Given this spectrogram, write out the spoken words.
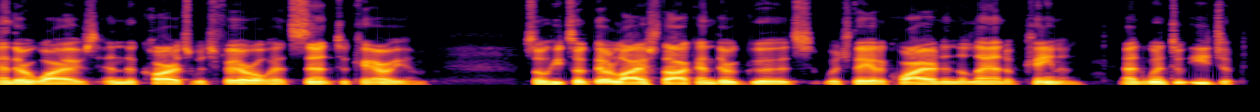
and their wives in the carts which Pharaoh had sent to carry him. So he took their livestock and their goods, which they had acquired in the land of Canaan, and went to Egypt,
